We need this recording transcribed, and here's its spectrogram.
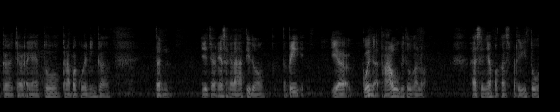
ke ceweknya itu kenapa gue ninggal. Dan ya ceweknya sakit hati dong. Tapi ya gue nggak tahu gitu kalau hasilnya apakah seperti itu.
